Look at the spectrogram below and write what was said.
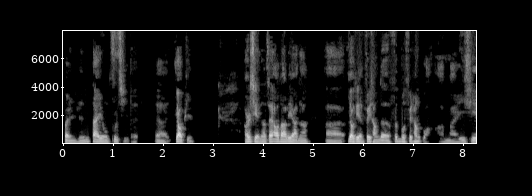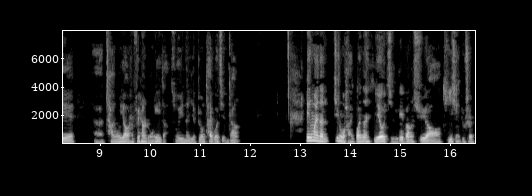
本人带用自己的呃药品，而且呢，在澳大利亚呢，呃，药店非常的分布非常广啊，买一些呃常用药是非常容易的，所以呢，也不用太过紧张。另外呢，进入海关呢，也有几个地方需要提醒，就是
